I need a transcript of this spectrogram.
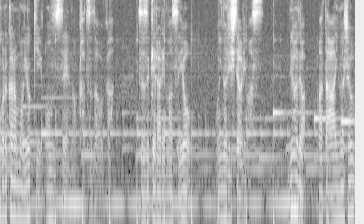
これからも良き音声の活動が続けられますようお祈りしております。ではでは、また会いましょう。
